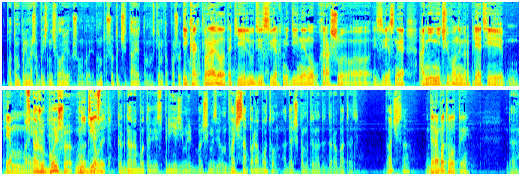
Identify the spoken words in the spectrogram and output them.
А потом, понимаешь, обычный человек, что он говорит. Ну, то что-то читает, там, с кем-то пошутил. И, как да, правило, такие люди сверхмедийные, ну, хорошо э, известные, они ничего на мероприятии прям... Э, Скажу больше. Не делают. Есть, когда работали с приезжими большими звездами, два часа поработал, а дальше кому-то надо дорабатывать. Два часа. Дорабатывал ты? Да.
